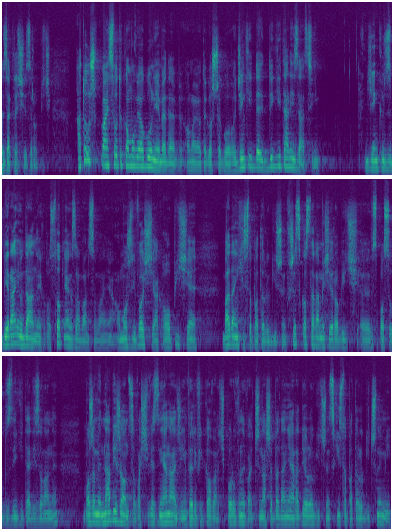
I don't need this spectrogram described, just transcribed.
zakresie zrobić. A to już Państwu tylko mówię ogólnie, nie będę omawiał tego szczegółowo. Dzięki digitalizacji, dzięki zbieraniu danych o stopniach zaawansowania, o możliwościach, o opisie badań histopatologicznych, wszystko staramy się robić w sposób zdigitalizowany. Możemy na bieżąco, właściwie z dnia na dzień weryfikować, porównywać, czy nasze badania radiologiczne z histopatologicznymi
